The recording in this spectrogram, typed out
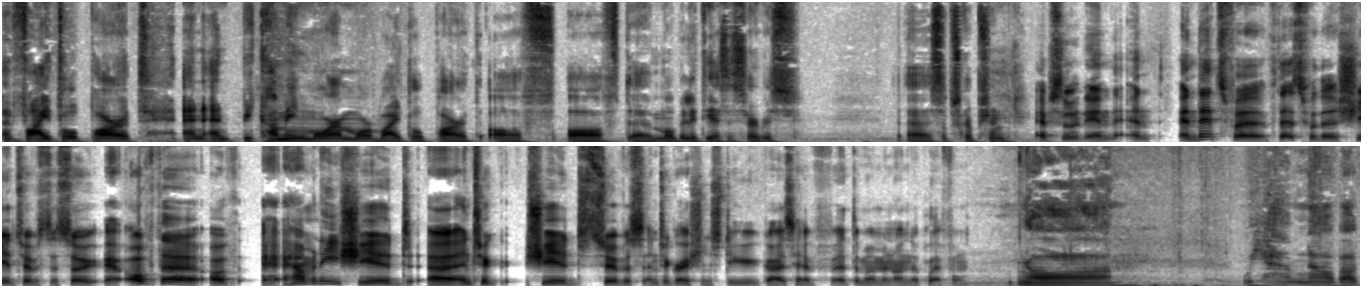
a vital part and, and becoming more and more vital part of of the mobility as a service uh, subscription. Absolutely, and and and that's for that's for the shared services. So uh, of the of how many shared uh, inter- shared service integrations do you guys have at the moment on the platform? Uh, we have now about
